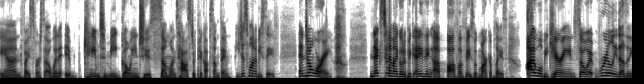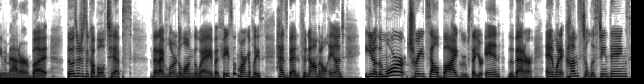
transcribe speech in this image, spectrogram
and vice versa. When it came to me going to someone's house to pick up something, you just want to be safe. And don't worry, next time I go to pick anything up off of Facebook Marketplace, I will be carrying, so it really doesn't even matter. But those are just a couple of tips that I've learned along the way. But Facebook Marketplace has been phenomenal. And you know, the more trade sell buy groups that you're in, the better. And when it comes to listing things,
